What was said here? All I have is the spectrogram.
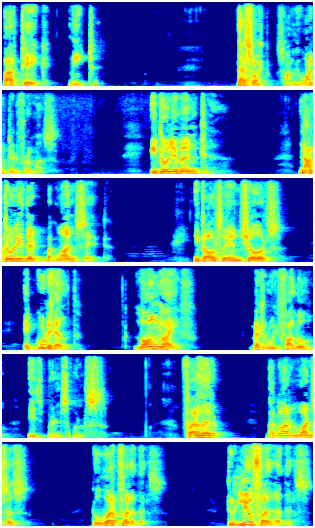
partake meat. That's what Swami wanted from us. It only meant not only that Bhagavan said, it also ensures a good health, long life. Better we follow these principles. Further, Bhagavan wants us to work for others, to live for others.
